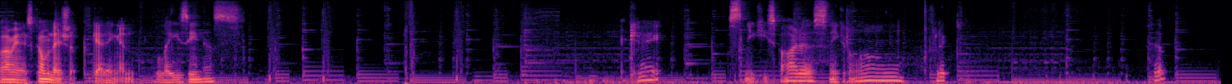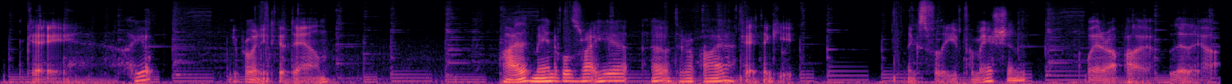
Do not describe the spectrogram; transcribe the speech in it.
I mean, it's a combination of forgetting and laziness. Okay. Sneaky spider, sneaking along. Flick. Yep. Okay. Yep. You probably need to go down. Hi, the mandibles right here. No, they're up higher. Okay, thank you. Thanks for the information. Where up higher? There they are.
